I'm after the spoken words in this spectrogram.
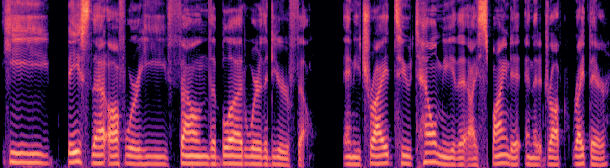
he based that off where he found the blood where the deer fell. And he tried to tell me that I spined it and that it dropped right there.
